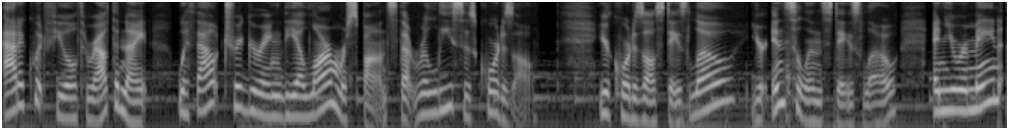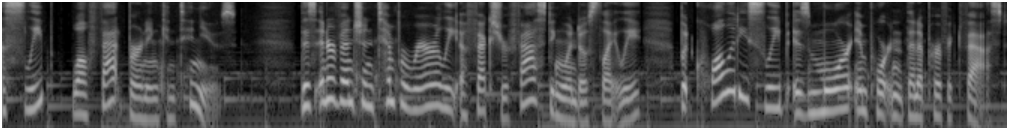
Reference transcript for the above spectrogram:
adequate fuel throughout the night without triggering the alarm response that releases cortisol. Your cortisol stays low, your insulin stays low, and you remain asleep while fat burning continues. This intervention temporarily affects your fasting window slightly, but quality sleep is more important than a perfect fast.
